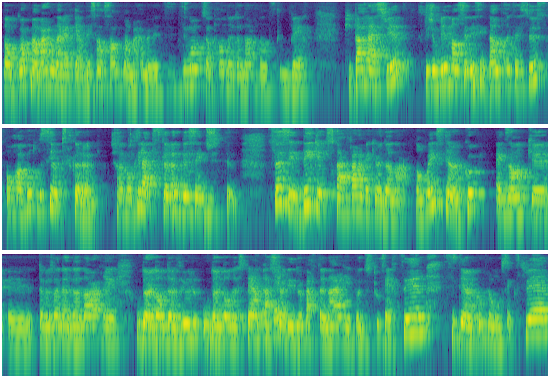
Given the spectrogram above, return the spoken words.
Donc, moi et ma mère, on avait regardé ça ensemble. Ma mère, m'avait dit, dis-moi que tu vas prendre un donneur d'identité ouverte. Puis par la suite, ce que j'ai oublié de mentionner, c'est que dans le processus, on rencontre aussi un psychologue. J'ai rencontré la psychologue de Sainte-Justine. Ça, c'est dès que tu fais affaire avec un donneur. Donc, même si tu un couple, exemple que tu as besoin d'un donneur euh, ou d'un don d'ovule ou d'un don de sperme parce qu'un des deux partenaires n'est pas du tout fertile, si tu es un couple homosexuel,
